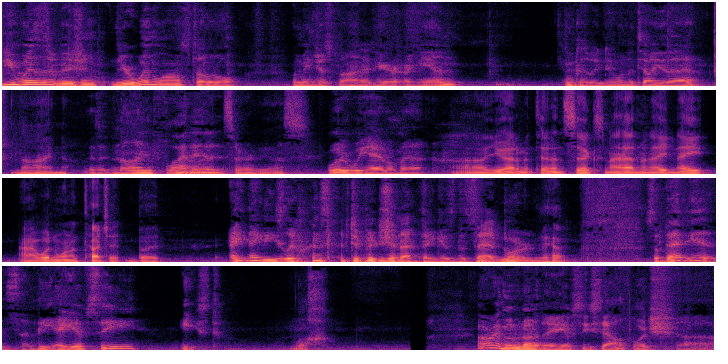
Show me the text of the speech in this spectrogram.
You win the division. Your win loss total. Let me just find it here again, because we do want to tell you that. Nine. Is it nine flathead? Nine, sir. Yes. Where do we have them at? Uh, you had them at ten and six, and I had them at eight and eight. I wouldn't want to touch it, but Eight and eight easily wins that division. I think is the sad part. Mm, Yep. So that is the AFC East. Ugh. All right, moving on to the AFC South, which uh,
